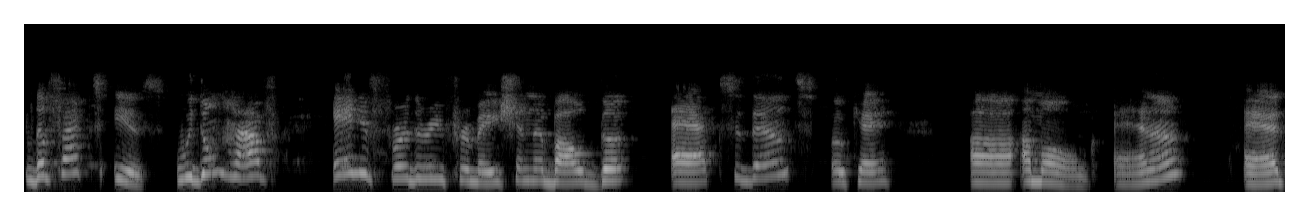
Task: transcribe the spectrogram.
the fact is, we don't have any further information about the accident, okay, uh, among Anna, Ed,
